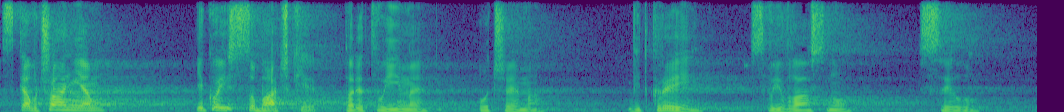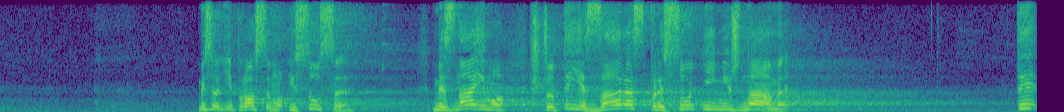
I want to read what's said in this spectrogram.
скавчанням якоїсь собачки перед твоїми очима. Відкрий свою власну силу. Ми сьогодні просимо Ісусе. Ми знаємо, що Ти є зараз присутній між нами. ти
